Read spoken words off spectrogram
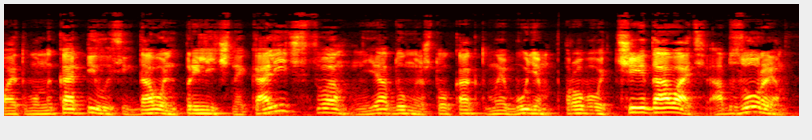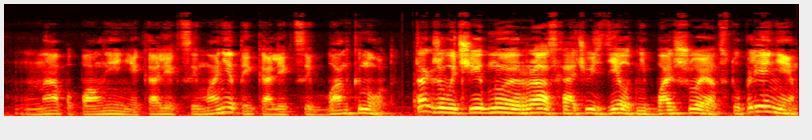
Поэтому накопилось их довольно приличное количество. Я думаю, что как-то мы будем пробовать чередовать обзоры на пополнение коллекции монет и коллекции банкнот. Также в очередной раз хочу сделать небольшое отступление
